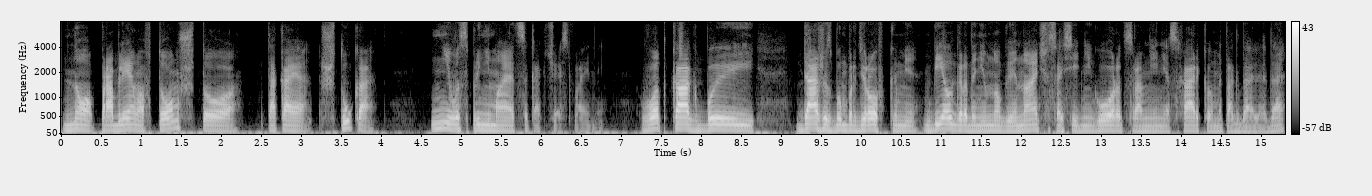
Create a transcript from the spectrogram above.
Но проблема в том, что такая штука не воспринимается как часть войны. Вот как бы даже с бомбардировками Белгорода немного иначе, соседний город, сравнение с Харьковом и так далее, да,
